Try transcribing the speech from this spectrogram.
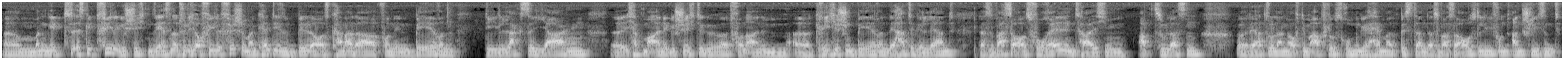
Ähm, man gibt, es gibt viele Geschichten. Sie essen natürlich auch viele Fische. Man kennt diese Bilder aus Kanada von den Bären, die Lachse jagen. Äh, ich habe mal eine Geschichte gehört von einem äh, griechischen Bären, der hatte gelernt, das Wasser aus Forellenteichen abzulassen. Äh, der hat so lange auf dem Abfluss rumgehämmert, bis dann das Wasser auslief und anschließend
